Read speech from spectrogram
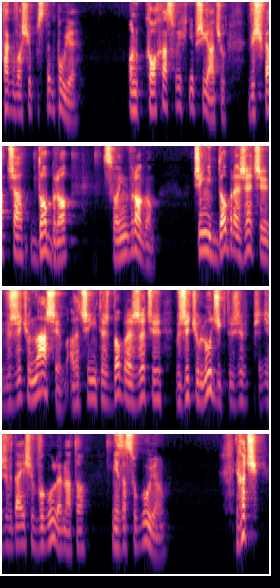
tak właśnie postępuje. On kocha swoich nieprzyjaciół, wyświadcza dobro swoim wrogom. Czyni dobre rzeczy w życiu naszym, ale czyni też dobre rzeczy w życiu ludzi, którzy przecież wydaje się w ogóle na to nie zasługują. I choć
